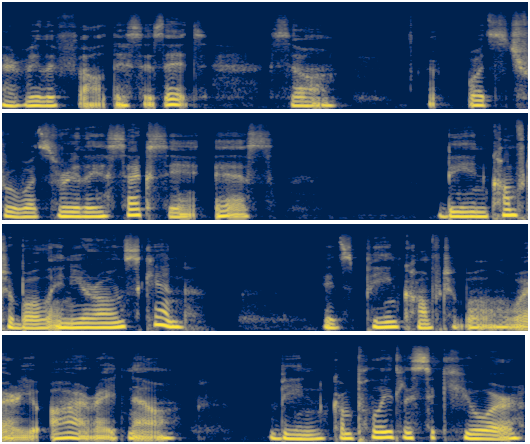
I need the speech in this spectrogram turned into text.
I really felt this is it. So, what's true, what's really sexy is being comfortable in your own skin. It's being comfortable where you are right now, being completely secure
